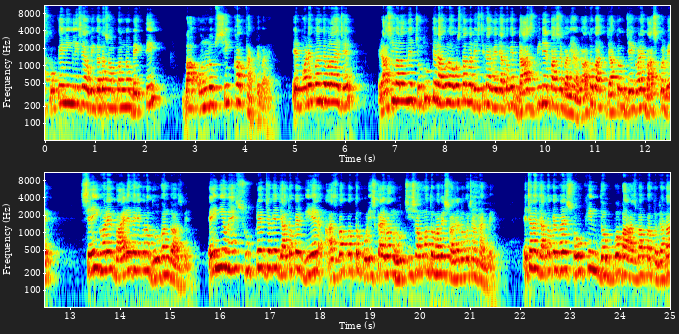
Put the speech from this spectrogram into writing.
স্পোকেন ইংলিশে অভিজ্ঞতা সম্পন্ন ব্যক্তি বা অনুরূপ শিক্ষক থাকতে পারে। এর পরের পয়েন্টে বলা হয়েছে রাশি বা লগ্নের চতুর্থে রাহুর অবস্থান বা দৃষ্টি থাকলে জাতকের ডাস্টবিনের পাশে বাড়ি হবে, অথবা জাতক যে ঘরে বাস করবে, সেই ঘরের বাইরে থেকে কোনো দুর্গন্ধ আসবে। এই নিয়মে শুক্রের যোগে জাতকের গৃহের আসবাবপত্র পরিষ্কার এবং রুচিসম্মতভাবে সজানো গোছানো থাকবে। এছাড়া জাতকের ঘরে শৌখিন দ্রব্য বা আসবাবপত্র, যথা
